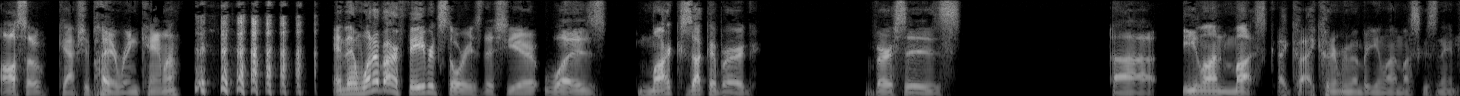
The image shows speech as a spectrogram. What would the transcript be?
also captured by a ring camera. And then one of our favorite stories this year was Mark Zuckerberg versus uh, Elon Musk. I, I couldn't remember Elon Musk's name.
